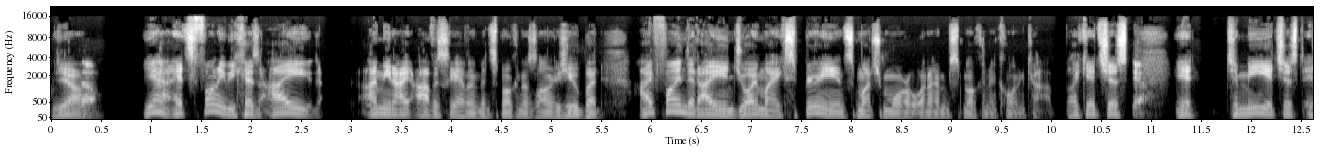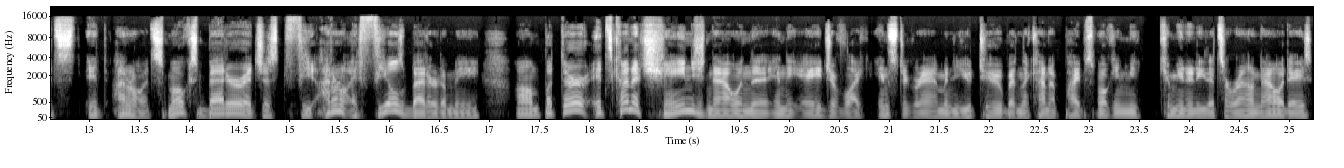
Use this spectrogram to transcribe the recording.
Yeah. No. Yeah, it's funny because I I mean, I obviously haven't been smoking as long as you, but I find that I enjoy my experience much more when I'm smoking a corn cob. Like it's just Yeah. it to me it just it's it I don't know, it smokes better, it just fe- I don't know, it feels better to me. Um but there it's kind of changed now in the in the age of like Instagram and YouTube and the kind of pipe smoking me- community that's around nowadays.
